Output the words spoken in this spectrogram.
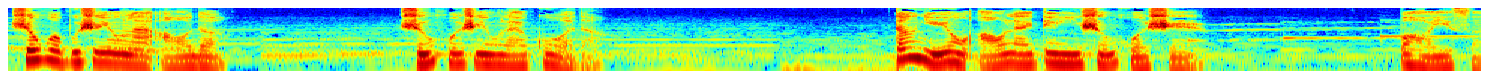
生活不是用来熬的，生活是用来过的。当你用熬来定义生活时，不好意思，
